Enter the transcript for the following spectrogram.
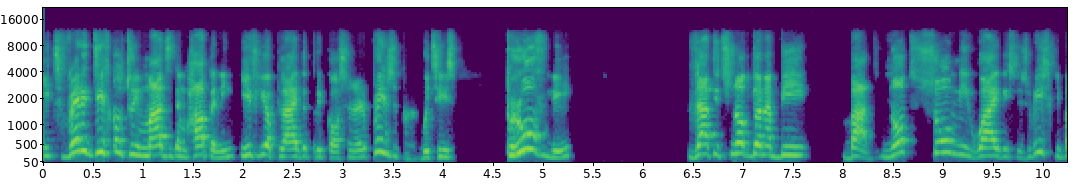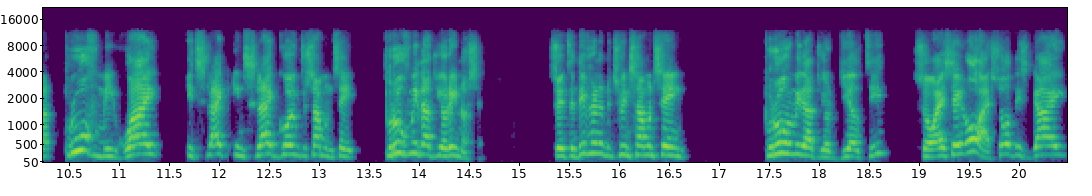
it's very difficult to imagine them happening if you apply the precautionary principle, which is prove me that it's not going to be bad. Not show me why this is risky, but prove me why it's like it's like going to someone and say, prove me that you're innocent. So it's a difference between someone saying, prove me that you're guilty. So I say, oh, I saw this guy,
